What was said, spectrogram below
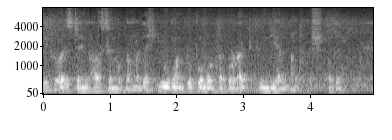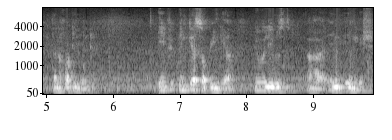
if you are staying outside of bangladesh you want to promote the product india and bangladesh okay? Then what you will do? If in case of india you will use uh, in english.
